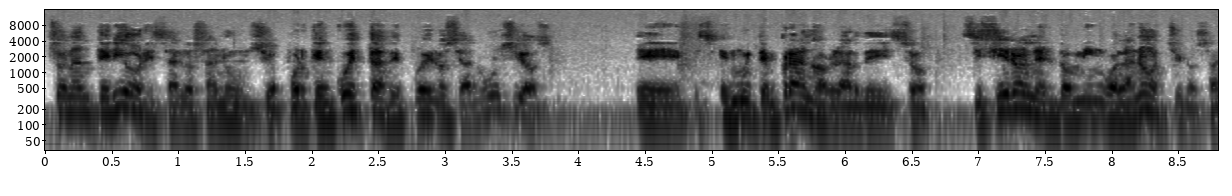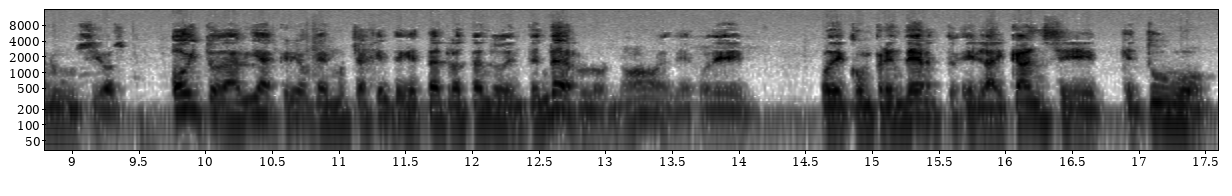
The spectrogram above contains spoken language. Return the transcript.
son anteriores a los anuncios, porque encuestas después de los anuncios eh, es, muy temprano hablar de eso. Se hicieron el domingo a la noche los anuncios. Hoy todavía creo que hay mucha gente que está tratando de entenderlos, ¿no? o, de, o de comprender el alcance que tuvo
